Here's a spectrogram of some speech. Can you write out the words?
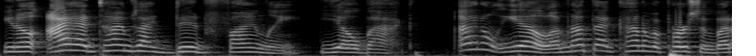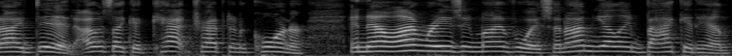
You know, I had times I did finally yell back. I don't yell. I'm not that kind of a person, but I did. I was like a cat trapped in a corner. And now I'm raising my voice and I'm yelling back at him.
